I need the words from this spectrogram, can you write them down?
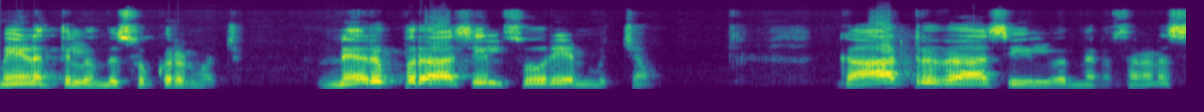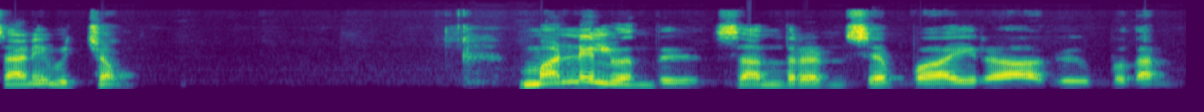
மீனத்தில் வந்து சுக்கரன் உச்சம் நெருப்பு ராசியில் சூரியன் உச்சம் காற்று ராசியில் வந்து என்ன சொன்னா சனி உச்சம் மண்ணில் வந்து சந்திரன் செவ்வாய் ராகு புதன்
